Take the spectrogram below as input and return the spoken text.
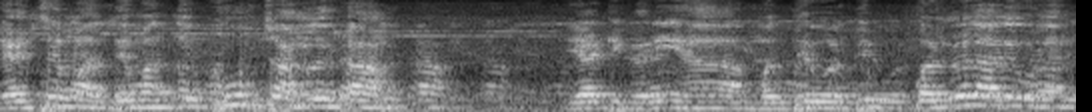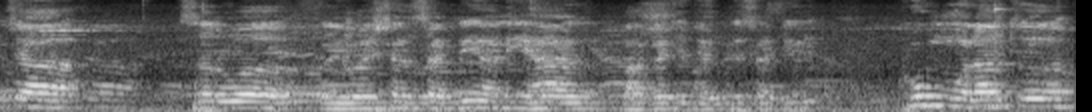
यांच्या माध्यमातून खूप चांगलं काम या ठिकाणी ह्या मध्यवर्ती पनवेल आणि उरणच्या सर्व रहिवाशांसाठी आणि ह्या भागाच्या जनतेसाठी खूप मोलाचं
